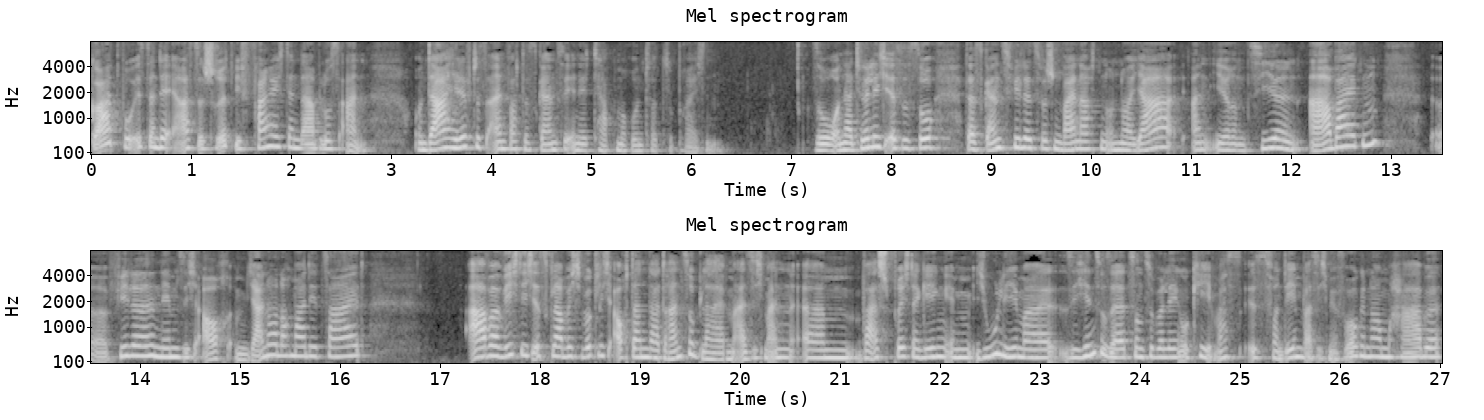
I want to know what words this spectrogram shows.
Gott, wo ist denn der erste Schritt? Wie fange ich denn da bloß an? Und da hilft es einfach, das Ganze in Etappen runterzubrechen. So, und natürlich ist es so, dass ganz viele zwischen Weihnachten und Neujahr an ihren Zielen arbeiten. Äh, viele nehmen sich auch im Januar nochmal die Zeit. Aber wichtig ist, glaube ich, wirklich auch dann da dran zu bleiben. Also ich meine, ähm, was spricht dagegen, im Juli mal sich hinzusetzen und zu überlegen, okay, was ist von dem, was ich mir vorgenommen habe,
